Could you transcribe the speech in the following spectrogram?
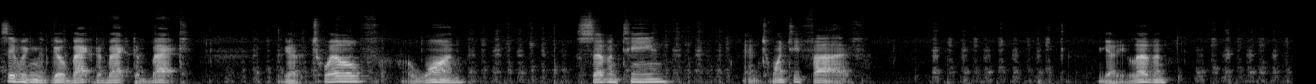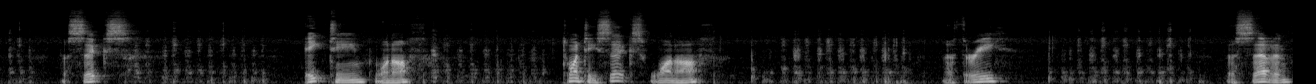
See if we can go back to back to back. We got a 12, a 1, 17, and 25. We got 11, a 6, 18, one off, 26, one off, a 3, a 7,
